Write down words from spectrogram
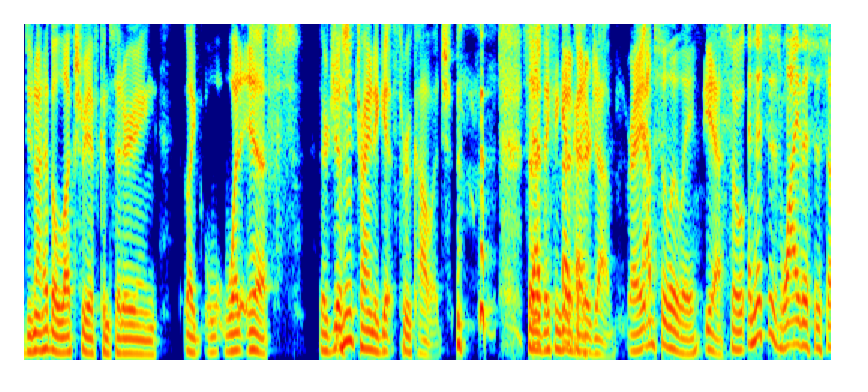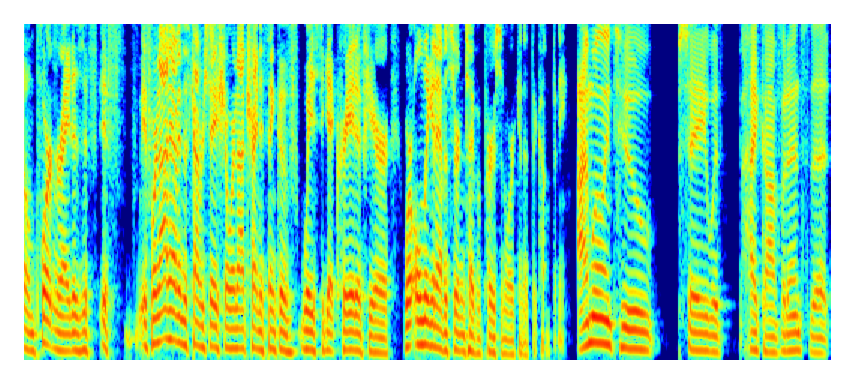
do not have the luxury of considering like what ifs they're just mm-hmm. trying to get through college so That's, that they can get okay. a better job, right? Absolutely. Yeah. So And this is why this is so important, right? Is if if if we're not having this conversation, we're not trying to think of ways to get creative here. We're only going to have a certain type of person working at the company. I'm willing to say with high confidence that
